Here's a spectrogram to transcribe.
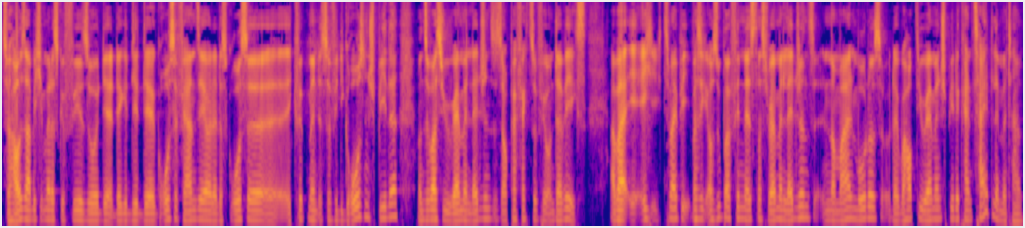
zu Hause habe ich immer das Gefühl, so der, der, der, große Fernseher oder das große äh, Equipment ist so für die großen Spiele und sowas wie Rayman Legends ist auch perfekt so für unterwegs. Aber ich, ich zum Beispiel, was ich auch super finde, ist, dass Rayman Legends im normalen Modus oder überhaupt die Rayman-Spiele kein Zeitlimit haben.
